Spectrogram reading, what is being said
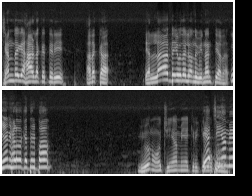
ಚಂದಾಗಿ ಹಾಡ್ಲಕತ್ತೀರಿ. ಅದಕ್ಕ ಎಲ್ಲಾ ದೈವದಲ್ಲಿ ಒಂದು ವಿನಂತಿ ಅದ. ಏನ್ ಹೇಳ್ಬೇಕತ್ರಿಪ್ಪ? ಇವನು ಚಿಯಾಮಿಯ ಕಿರಿಕಿರಿ ಚಿಯಮ್ಮೆ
